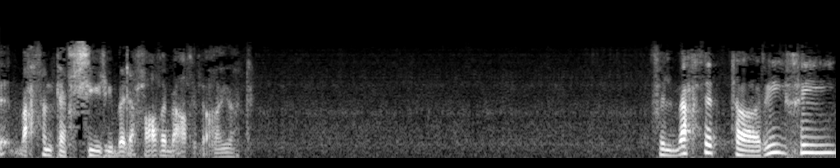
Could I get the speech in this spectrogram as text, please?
بحث تفسيري بلحاظ بعض الآيات. في البحث التاريخي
